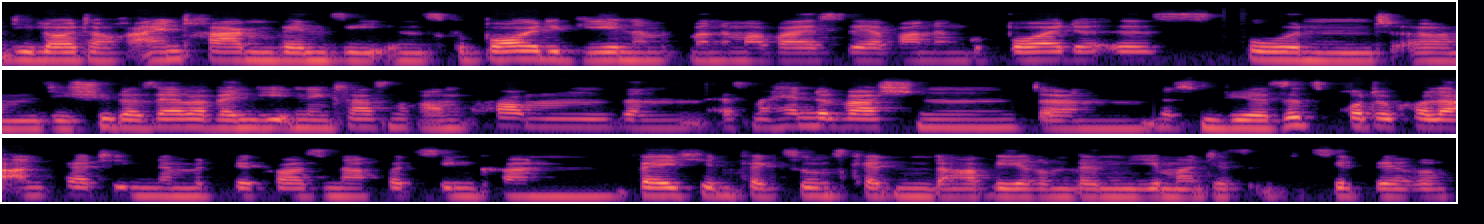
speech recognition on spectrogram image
die Leute auch eintragen, wenn sie ins Gebäude gehen, damit man immer weiß, wer wann im Gebäude ist. Und ähm, die Schüler selber, wenn die in den Klassenraum kommen, dann erstmal Hände waschen waschen. Dann müssen wir Sitzprotokolle anfertigen, damit wir quasi nachvollziehen können, welche Infektionsketten da wären, wenn jemand jetzt infiziert wäre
